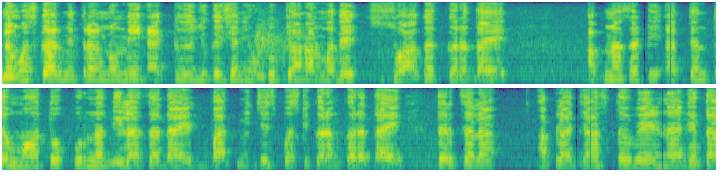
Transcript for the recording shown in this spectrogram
नमस्कार मित्रांनो मी ऍक्टिव्ह एज्युकेशन युट्यूब चॅनलमध्ये स्वागत करत आहे. आपणासाठी अत्यंत महत्त्वपूर्ण दिलासादायक बातमीचे स्पष्टीकरण करत आहे. तर चला आपला जास्त वेळ न घेता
